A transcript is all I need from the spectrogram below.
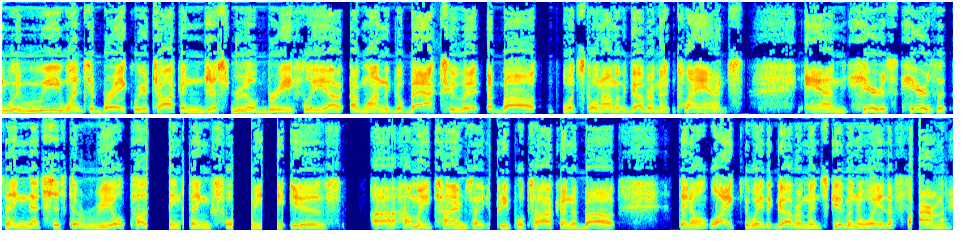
when we went to break, we were talking just real briefly. I, I, wanted to go back to it about what's going on with the government plans. And here's here's the thing that's just a real puzzling thing for me is uh, how many times I hear people talking about they don't like the way the government's giving away the farm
